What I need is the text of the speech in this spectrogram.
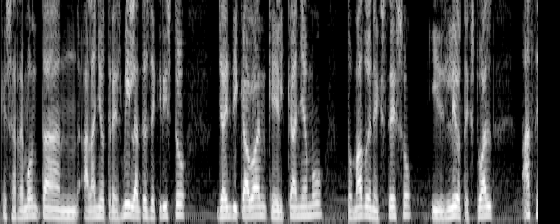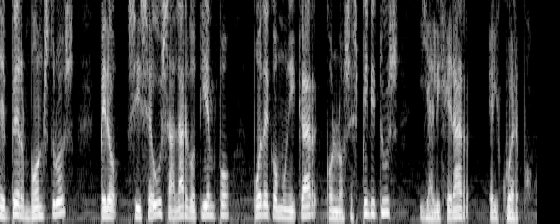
que se remontan al año 3000 a.C. ya indicaban que el cáñamo, tomado en exceso, y leo textual, hace ver monstruos, pero si se usa largo tiempo puede comunicar con los espíritus y aligerar el cuerpo.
